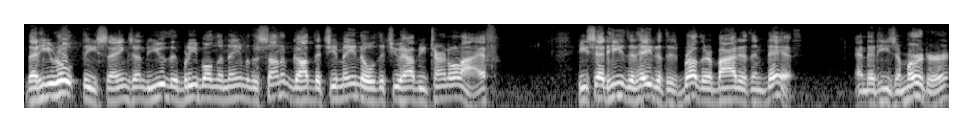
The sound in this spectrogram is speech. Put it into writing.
that he wrote these things unto you that believe on the name of the Son of God, that ye may know that you have eternal life. He said, He that hateth his brother abideth in death, and that he's a murderer,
